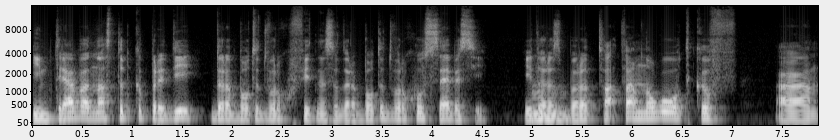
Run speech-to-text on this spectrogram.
им трябва една стъпка преди да работят върху фитнеса, да работят върху себе си и да mm-hmm. разберат. Това, това е много такъв а,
